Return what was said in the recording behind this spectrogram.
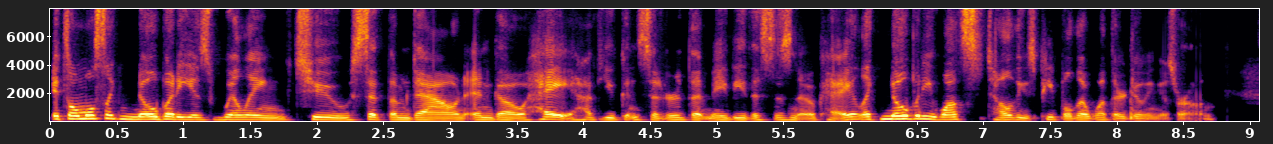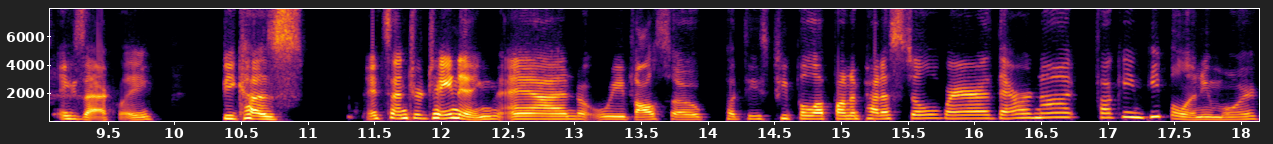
it's almost like nobody is willing to sit them down and go hey have you considered that maybe this isn't okay like nobody wants to tell these people that what they're doing is wrong Exactly. Because it's entertaining. And we've also put these people up on a pedestal where they're not fucking people anymore.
